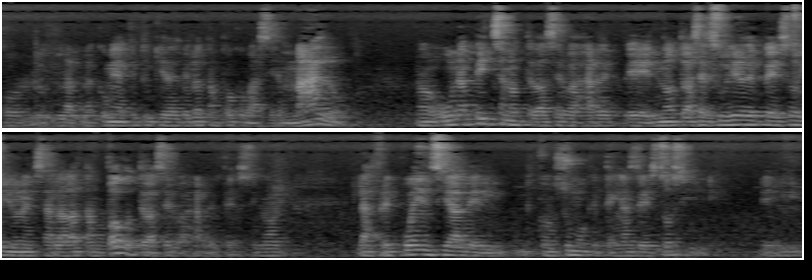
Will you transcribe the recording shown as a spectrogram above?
o, la, comida que tú quieras verlo tampoco va a ser malo. ¿no? Una pizza no te va a hacer bajar de, eh, no te va a hacer subir de peso y una ensalada tampoco te va a hacer bajar de peso, sino la frecuencia del consumo que tengas de estos y el,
